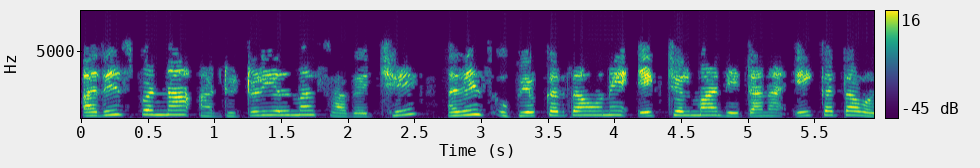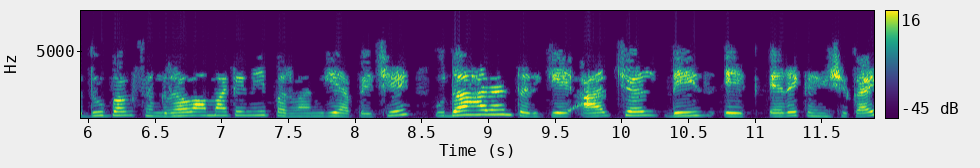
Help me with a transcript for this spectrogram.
અરેઝ પરના આ ટ્યુટોરીયલમાં સ્વાગત છે. અરેઝ ઉપયોગકર્તાઓને એક ચલમાં ડેટાના એક કરતાં વધુ ભાગ સંગ્રહવા માટેની પરવાનગી આપે છે. ઉદાહરણ તરીકે, આ ચલ ડેયઝ એક એરે કહી શકાય.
